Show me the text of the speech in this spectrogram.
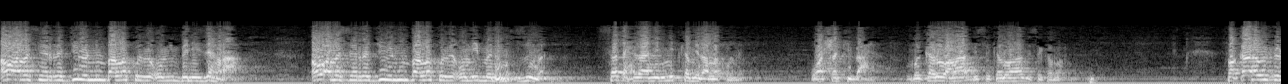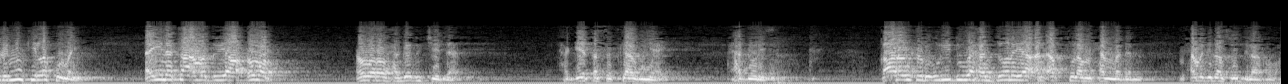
Aw amase rajulun nin baa la kulmay oo min bani zahra. Aw amase rajulun nin baa la kulmay oo min bani maqzuuma saddexdaa nin mid ka mida la kulmay. Waa shaki ba ma kanuu ahaa mise kanuu ahaa mise kanuu ahaa fa qaala wuxuu yihi ninkii la kulmay ayna tacmadu yaa cumar? Cumarow xaggeed u jeedaa xaggee qasadkaagu yahay. Maxaad doonaysaa qaala wuxu uhi uriidu waxaan doonayaa an aqtula muxamadan maxamed inaan soo dilaan raba.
